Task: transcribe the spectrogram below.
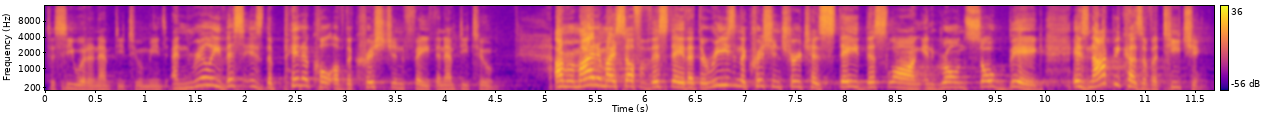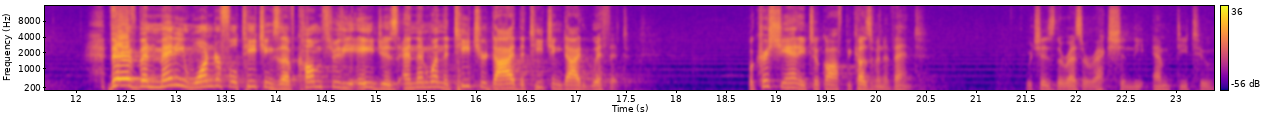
to see what an empty tomb means. And really, this is the pinnacle of the Christian faith an empty tomb. I'm reminding myself of this day that the reason the Christian church has stayed this long and grown so big is not because of a teaching. There have been many wonderful teachings that have come through the ages, and then when the teacher died, the teaching died with it. But Christianity took off because of an event, which is the resurrection, the empty tomb.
